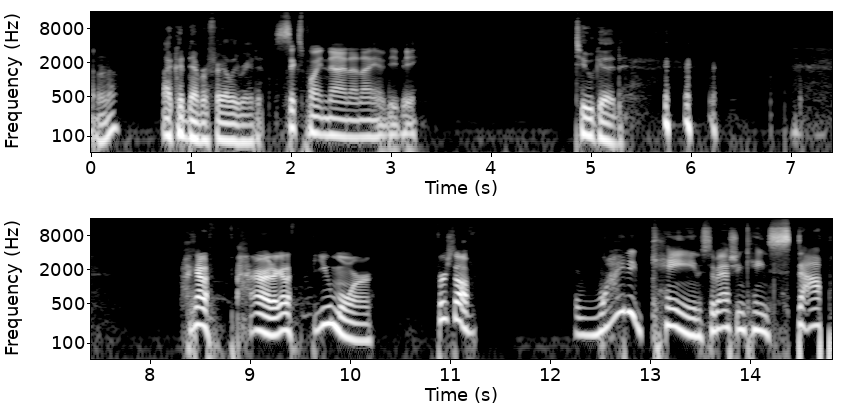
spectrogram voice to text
i don't know i could never fairly rate it 6.9 on IMDb. too good I got a all right. I got a few more. First off, why did Kane, Sebastian Kane, stop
